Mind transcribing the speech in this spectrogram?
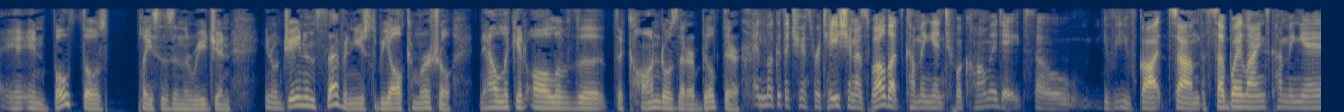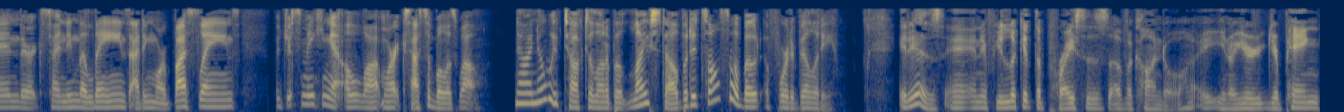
in, in both those places in the region. You know, Jane and Seven used to be all commercial. Now look at all of the the condos that are built there. And look at the transportation as well that's coming in to accommodate. So you've you've got um, the subway lines coming in. They're extending the lanes, adding more bus lanes. They're just making it a lot more accessible as well. Now, I know we've talked a lot about lifestyle, but it's also about affordability. It is, and if you look at the prices of a condo, you know you're you're paying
